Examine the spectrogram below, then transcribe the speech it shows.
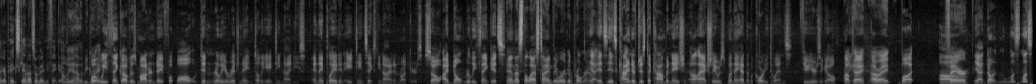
like a pigskin. That's what made me think of. Oh yeah, that'd be great. what we think of as modern day football didn't really originate until the 1890s, and they played in 1869 in Rutgers. So I don't really think it's and that's the last time they were a good program. yeah, it's it's kind of just a combination. Well, actually, it was when they had the McCourty twins a few years ago. Like, Okay. All right. but um, Fair. Yeah, don't let's let's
